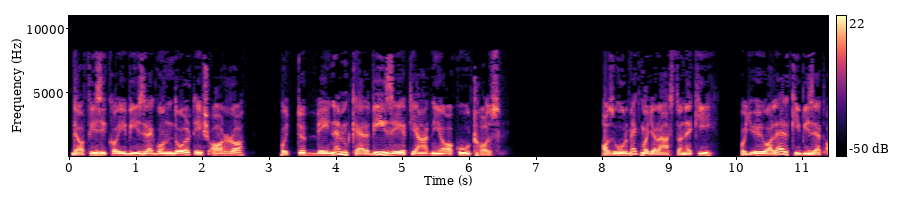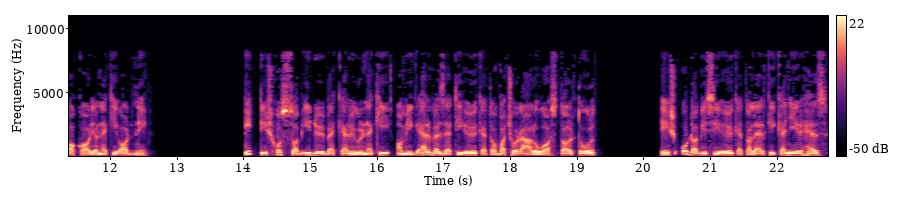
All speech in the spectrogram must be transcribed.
de a fizikai vízre gondolt, és arra, hogy többé nem kell vízért járnia a kúthoz. Az úr megmagyarázta neki, hogy ő a lelki vizet akarja neki adni. Itt is hosszabb időbe kerül neki, amíg elvezeti őket a vacsoráló asztaltól, és odaviszi őket a lelki kenyérhez,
